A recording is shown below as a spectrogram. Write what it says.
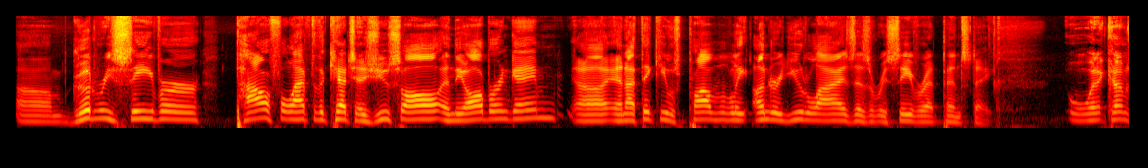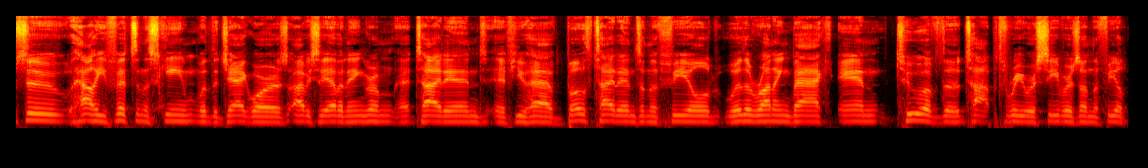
um, good receiver, powerful after the catch, as you saw in the Auburn game. Uh, and I think he was probably underutilized as a receiver at Penn State. when it comes to how he fits in the scheme with the Jaguars, obviously Evan Engram at tight end. If you have both tight ends on the field with a running back and two of the top three receivers on the field,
